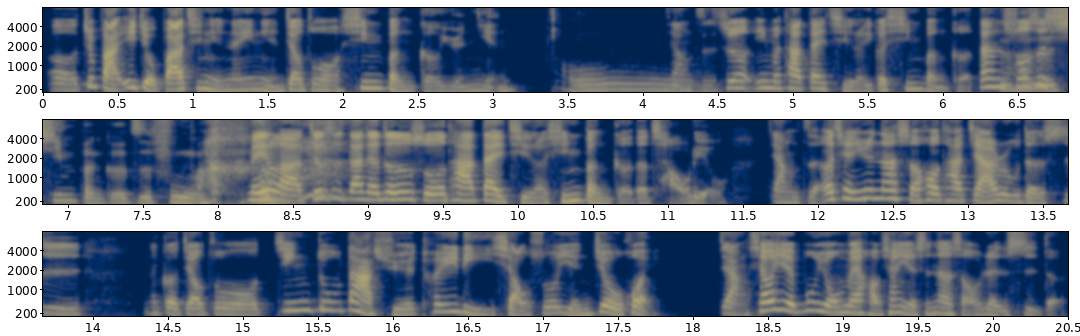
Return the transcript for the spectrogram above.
呃，就把一九八七年那一年叫做新本格元年哦，这样子，就因为他带起了一个新本格，但是说是，是新本格之父嘛，没有啦，就是大家都是说他带起了新本格的潮流这样子，而且因为那时候他加入的是那个叫做京都大学推理小说研究会，讲小野不由美好像也是那时候认识的，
